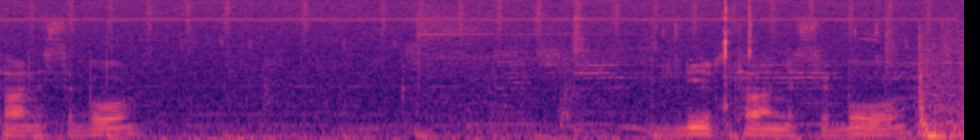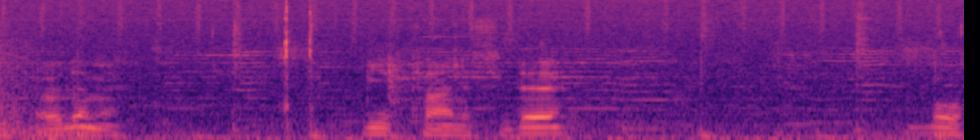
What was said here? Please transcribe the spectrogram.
tanesi bu. Bir tanesi bu. Öyle mi? Bir tanesi de bu.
